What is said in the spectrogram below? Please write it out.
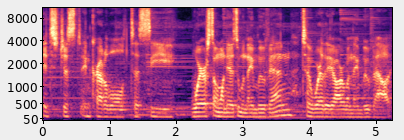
it's just incredible to see where someone is when they move in to where they are when they move out.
